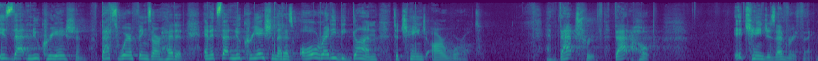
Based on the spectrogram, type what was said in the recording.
is that new creation. That's where things are headed. And it's that new creation that has already begun to change our world. And that truth, that hope, it changes everything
